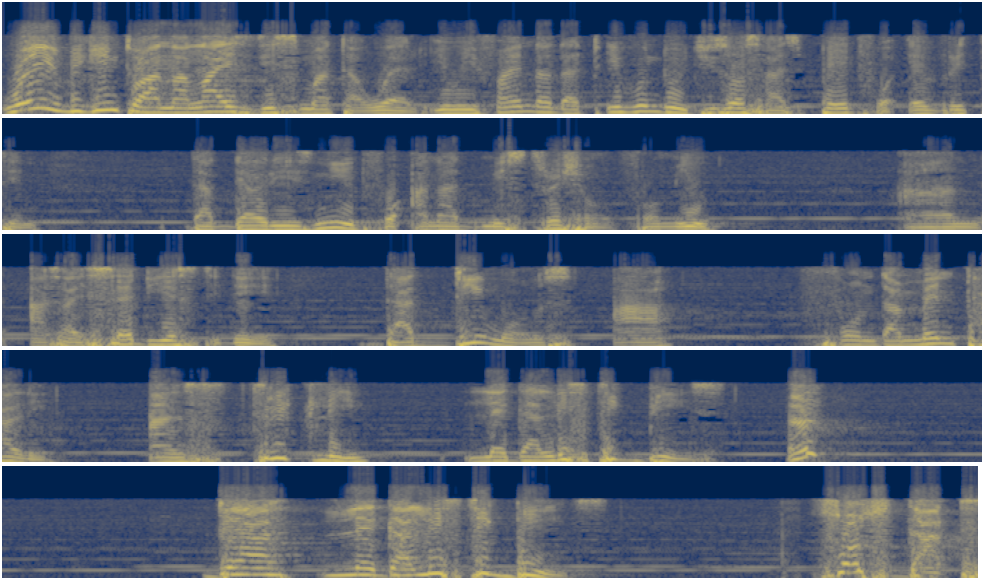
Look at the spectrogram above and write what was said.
when you begin to analyze this matter well you will find out that even though jesus has paid for everything that there is need for an administration from you. And as i said yesterday that demons are fundamentally and strictly legalistic beings. Huh? They are legalistic beings, such that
